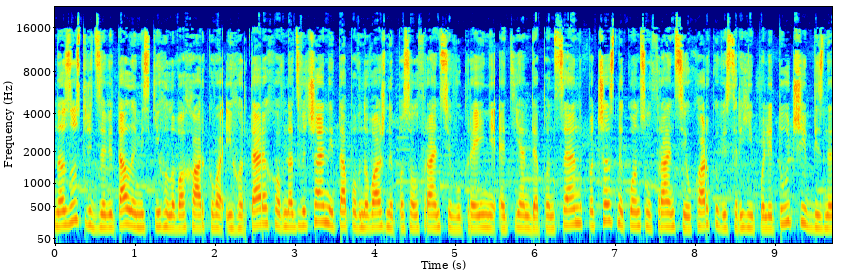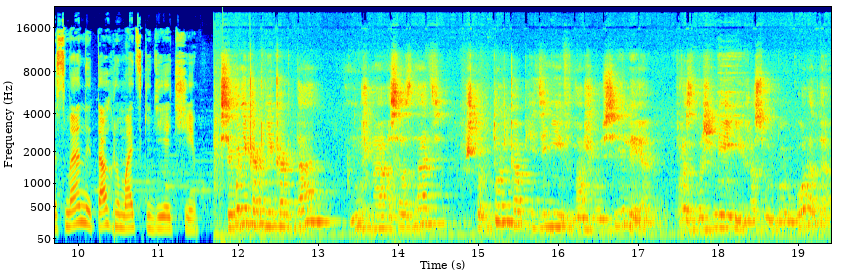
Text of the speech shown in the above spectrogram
На зустріч завітали міський голова Харкова Ігор Терехов, надзвичайний та повноважний посол Франції в Україні Етьєн де Понсен, почесний консул Франції у Харкові Сергій Політучий, бізнесмени та громадські діячі. Сегодня как никогда нужно осознать, что только объединив наши усилия в размышлениях о судьбах города,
